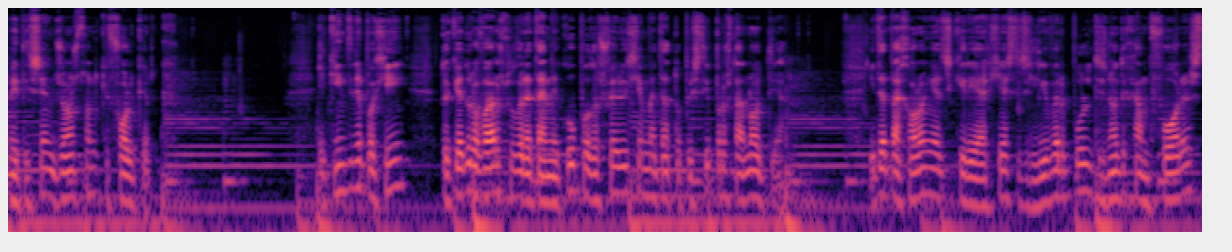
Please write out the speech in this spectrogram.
με τη Σεντ Τζόνστον και Φόλκερκ. Εκείνη την εποχή το κέντρο βάρους του Βρετανικού ποδοσφαίρου είχε μετατοπιστεί προς τα νότια. Ήταν τα χρόνια της κυριαρχίας της Liverpool, της Nottingham Forest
